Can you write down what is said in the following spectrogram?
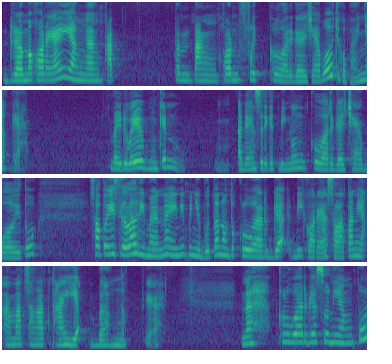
drama Korea yang ngangkat tentang konflik keluarga cebol cukup banyak ya. By the way mungkin ada yang sedikit bingung keluarga cebol itu satu istilah di mana ini penyebutan untuk keluarga di Korea Selatan yang amat sangat kaya banget ya. Nah, keluarga Sun Yang pun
